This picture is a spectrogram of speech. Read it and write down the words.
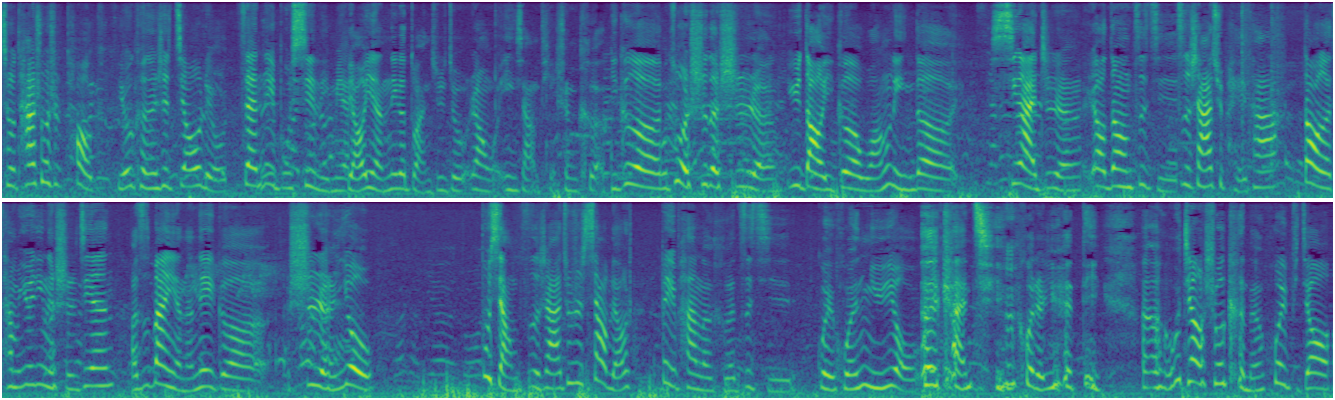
就他说是 talk，有可能是交流。”在那部戏里面表演那个短剧就让我印象挺深刻。一个不作诗的诗人遇到一个亡灵的。心爱之人要让自己自杀去陪他，到了他们约定的时间，儿子扮演的那个诗人又不想自杀，就是下不了，背叛了和自己鬼魂女友的感情或者约定。呃，我这样说可能会比较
